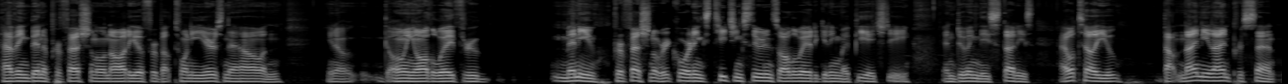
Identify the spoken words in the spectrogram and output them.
having been a professional in audio for about 20 years now, and you know going all the way through many professional recordings, teaching students all the way to getting my PhD and doing these studies, I will tell you about 99 percent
